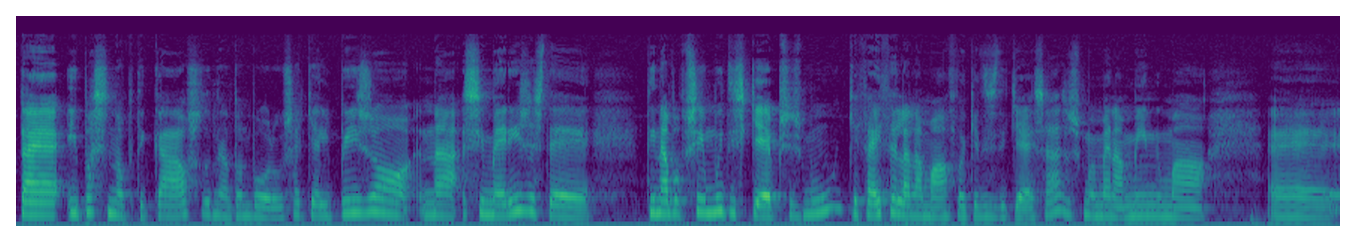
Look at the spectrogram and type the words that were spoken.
τα είπα συνοπτικά όσο το δυνατόν μπορούσα και ελπίζω να συμμερίζεστε την άποψή μου ή τις σκέψεις μου και θα ήθελα να μάθω και τις δικές σας, ας πούμε με ένα μήνυμα, ε,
